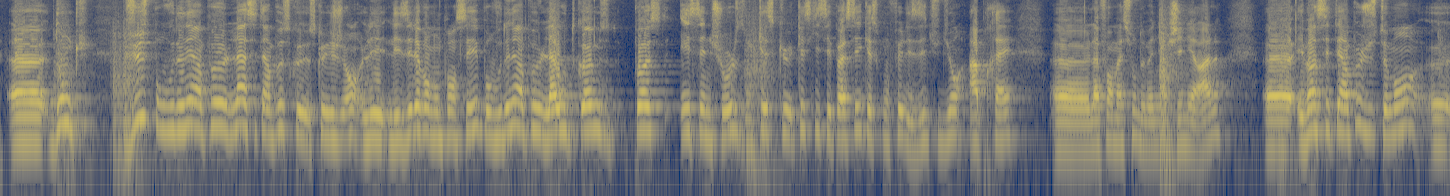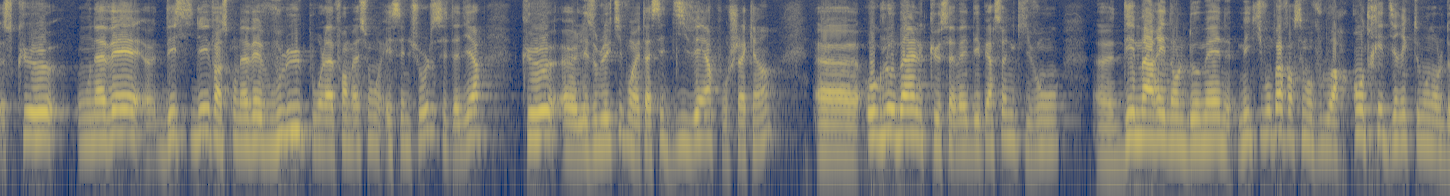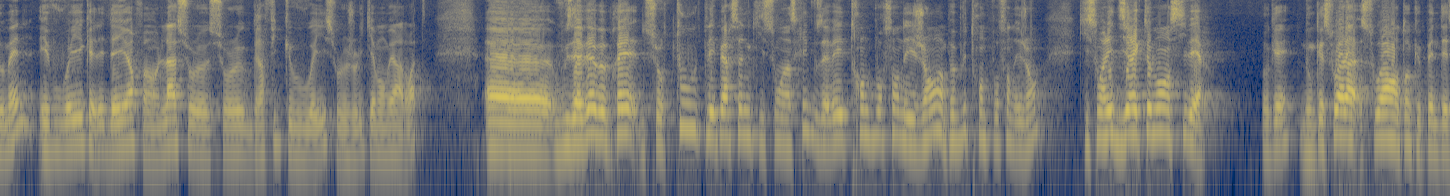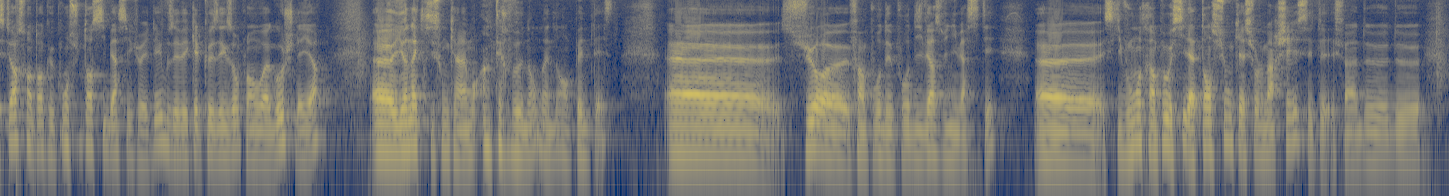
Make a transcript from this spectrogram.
Donc, Juste pour vous donner un peu, là c'était un peu ce que, les, élèves en ont pensé, pour vous donner un peu l'outcomes post-essentials. Donc qu'est-ce, que, qu'est-ce qui s'est passé, qu'est-ce qu'ont fait les étudiants après euh, la formation de manière générale euh, Et ben c'était un peu justement euh, ce que on avait décidé, enfin ce qu'on avait voulu pour la formation essentials, c'est-à-dire que les objectifs vont être assez divers pour chacun. au global, que ça va être des personnes qui vont démarrer dans le domaine, mais qui vont pas forcément vouloir entrer directement dans le domaine. Et vous voyez d'ailleurs, enfin là sur le, sur le graphique que vous voyez, sur le joli camembert à droite, euh, vous avez à peu près, sur toutes les personnes qui sont inscrites, vous avez 30% des gens, un peu plus de 30% des gens, qui sont allés directement en cyber. Ok? Donc soit, soit en tant que pentester, soit en tant que consultant cybersécurité. Vous avez quelques exemples en haut à gauche d'ailleurs. Euh, il y en a qui sont carrément intervenants maintenant en pentest. sur, enfin pour, diverses universités. ce qui vous montre un peu aussi la tension qu'il y a sur le marché,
